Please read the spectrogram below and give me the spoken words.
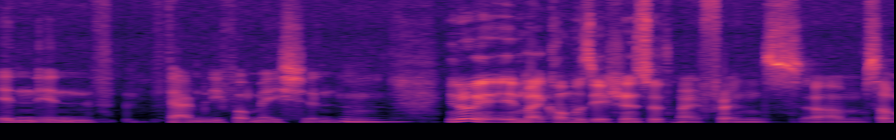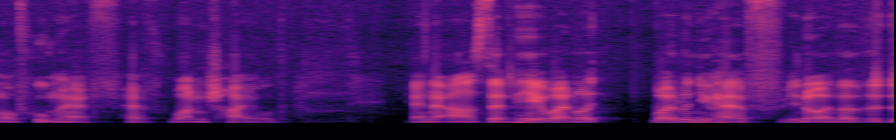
in, in family formation. You know, in, in my conversations with my friends, um, some of whom have, have one child, and I asked them, hey, why don't why don't you have you know another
